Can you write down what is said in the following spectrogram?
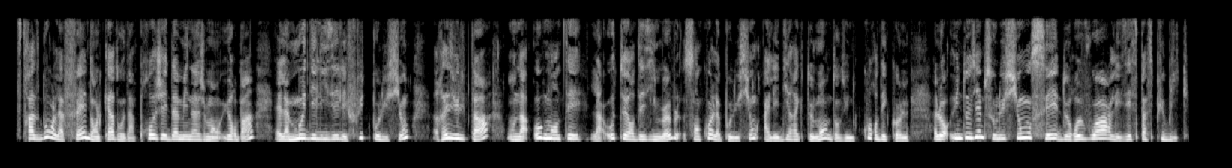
Strasbourg l'a fait dans le cadre d'un projet d'aménagement urbain. Elle a modélisé les flux de pollution. Résultat, on a augmenté la hauteur des immeubles, sans quoi la pollution allait directement dans une cour d'école. Alors, une deuxième solution, c'est de revoir les espaces publics.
